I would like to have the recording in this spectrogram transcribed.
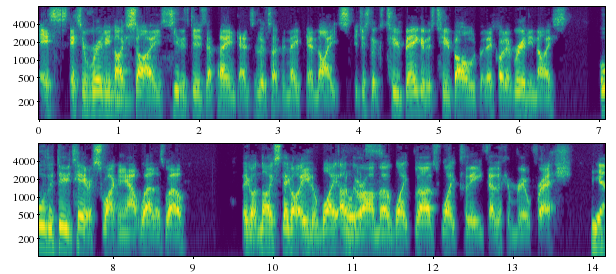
it's it's a really nice size. You see the dudes they're playing against. It looks like the Napier Knights. It just looks too big and it's too bold, but they've got it really nice. All the dudes here are swagging out well as well. They got nice. They got either white Oh, Under yes. Armour, white gloves, white cleats. They're looking real fresh. Yeah.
